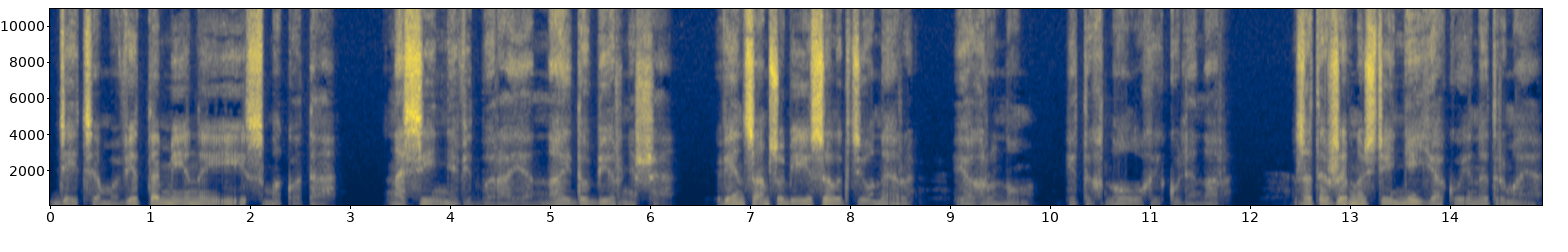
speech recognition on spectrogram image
дітям вітаміни і смакота. Насіння відбирає найдобірніше. Він сам собі і селекціонер, і агроном, і технолог, і кулінар. Зате живності ніякої не тримає.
